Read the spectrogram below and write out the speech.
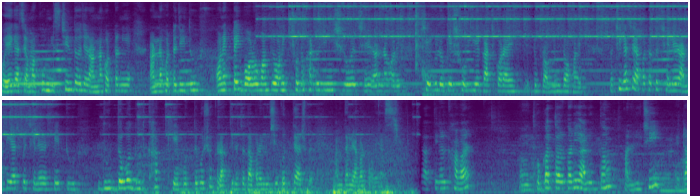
হয়ে গেছে। আমার খুব নিশ্চিন্ত হয়েছে রান্নাঘরটা নিয়ে, রান্নাঘরটা যেহেতু অনেকটাই বড়, কারণ কি অনেক ছোটোখাটো জিনিস রয়েছে রান্নাঘরে, সেগুলোকে সরিয়ে কাজ করায় একটু প্রবলেম তো হয়। তো ঠিক আছে, আপাতত ছেলের আন্টি আসবে, ছেলেকে একটু দুধ দেবো, দুধ খাক, খেয়ে পড়তে বসুক, রাত্রিরে তো তারপরে লুচি করতে আসবে। আমি তাহলে আবার পরে আসছি। রাত্রিরের খাবার থোকার তরকারি, আলুর দম আর লুচি, এটা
